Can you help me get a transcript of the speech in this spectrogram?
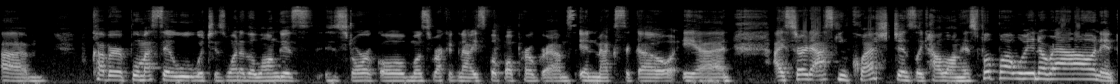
um, cover Pumas CU, which is one of the longest historical, most recognized football programs in Mexico. And I started asking questions like, how long has football been around? And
